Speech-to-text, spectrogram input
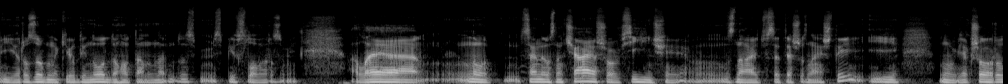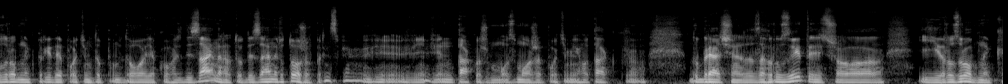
е, і розробники один одного там на з розуміють. Але ну, це не означає, що всі інші е, знають все те, що знаєш ти. І ну, якщо розробник прийде потім до, до якогось дизайнера, то дизайнер теж, в принципі, він, він також зможе потім його так добряче загрузити, що і розробник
